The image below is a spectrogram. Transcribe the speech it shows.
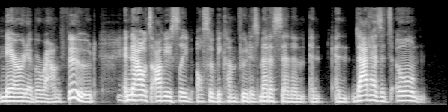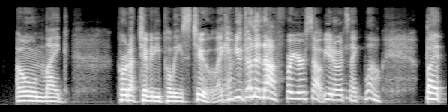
narrative around food. And Mhm. now it's obviously also become food as medicine and and and that has its own own like productivity police too. Like, have you done enough for yourself? You know, it's like, Right. whoa. But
